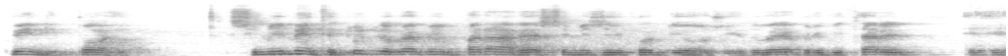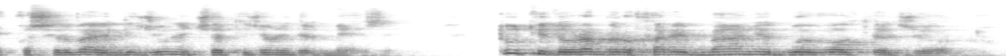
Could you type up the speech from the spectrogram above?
Quindi poi, similmente, tutti dovrebbero imparare a essere misericordiosi e dovrebbero evitare e osservare il digiuno in certi giorni del mese. Tutti dovrebbero fare il bagno due volte al giorno,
